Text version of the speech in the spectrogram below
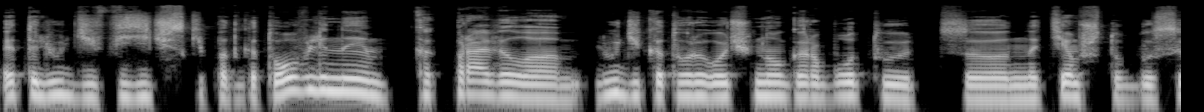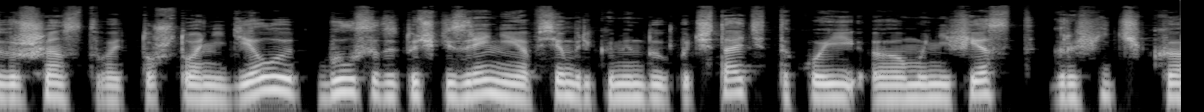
Это люди физически подготовленные. Как правило, люди, которые очень много работают э, над тем, чтобы совершенствовать то, что они делают. Был с этой точки зрения, я всем рекомендую почитать такой э, манифест графичка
